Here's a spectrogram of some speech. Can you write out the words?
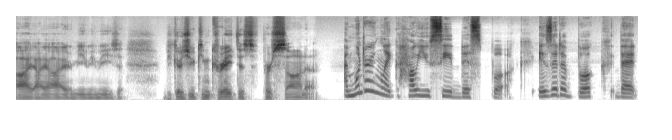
I I I or me me me, because you can create this persona I'm wondering like how you see this book. Is it a book that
